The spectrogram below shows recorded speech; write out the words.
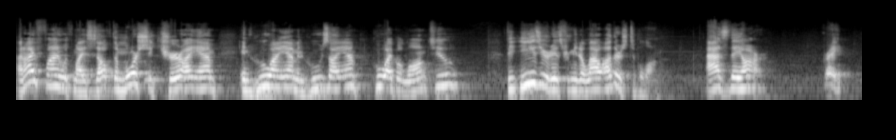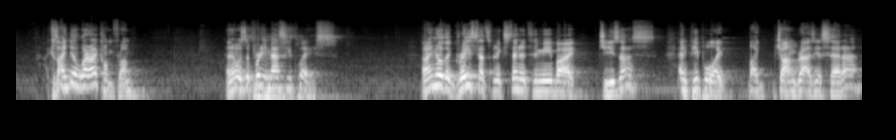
And I find with myself, the more secure I am in who I am and whose I am, who I belong to, the easier it is for me to allow others to belong as they are. Great. Because I know where I come from. And it was a pretty messy place. And I know the grace that's been extended to me by Jesus and people like, like John Graziasetta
